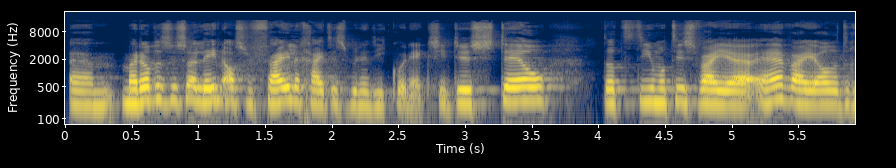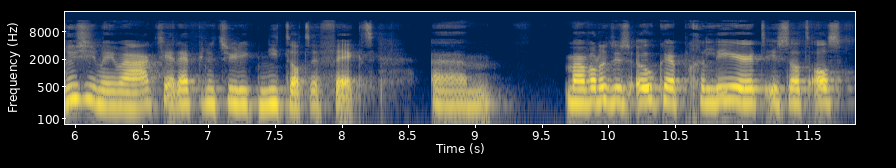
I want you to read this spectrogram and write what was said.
Ehm, maar dat is dus alleen als er veiligheid is binnen die connectie. Dus stel dat het iemand is waar je, hè, waar je al het ruzie mee maakt, ja, dan heb je natuurlijk niet dat effect. Ehm, maar wat ik dus ook heb geleerd, is dat als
